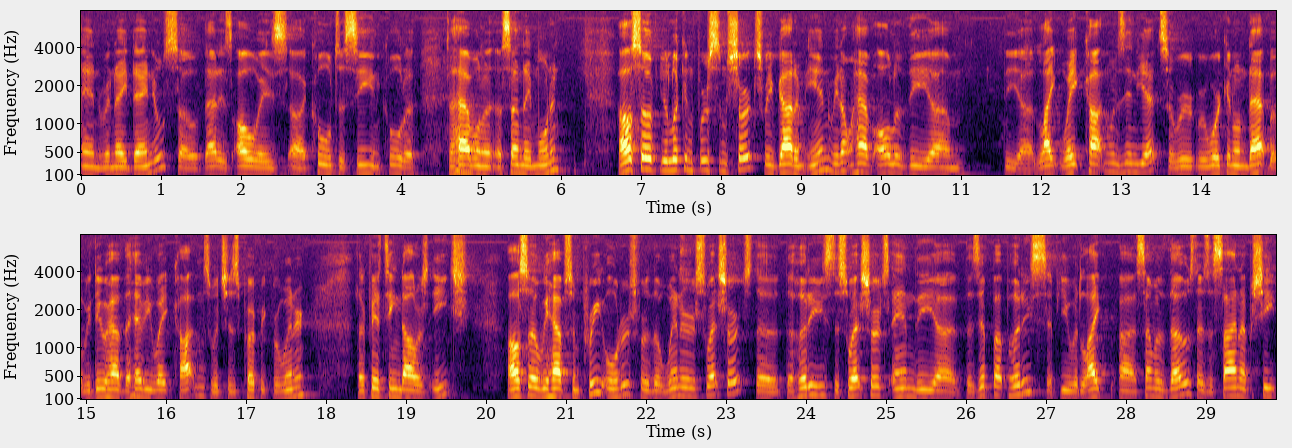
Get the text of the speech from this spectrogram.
and Renee Daniels. So that is always uh, cool to see and cool to, to have on a, a Sunday morning. Also, if you're looking for some shirts, we've got them in. We don't have all of the um, the uh, lightweight cotton ones in yet, so we're, we're working on that. But we do have the heavyweight cottons, which is perfect for winter. They're fifteen dollars each. Also, we have some pre-orders for the winter sweatshirts, the, the hoodies, the sweatshirts, and the uh, the zip-up hoodies. If you would like uh, some of those, there's a sign-up sheet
